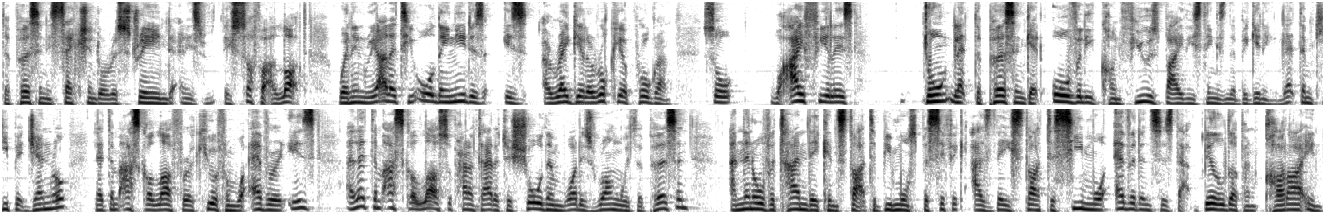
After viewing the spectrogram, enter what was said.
the person is sectioned or restrained and they suffer a lot. When in reality, all they need is, is a regular ruqya program. So, what I feel is don't let the person get overly confused by these things in the beginning. Let them keep it general. Let them ask Allah for a cure from whatever it is. And let them ask Allah subhanahu wa ta'ala to show them what is wrong with the person. And then over time, they can start to be more specific as they start to see more evidences that build up and qara'in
